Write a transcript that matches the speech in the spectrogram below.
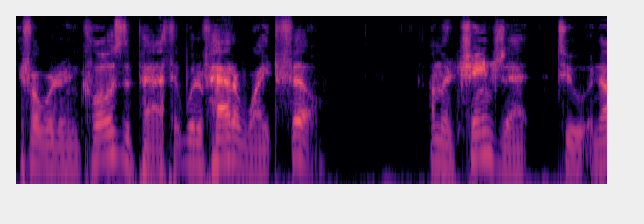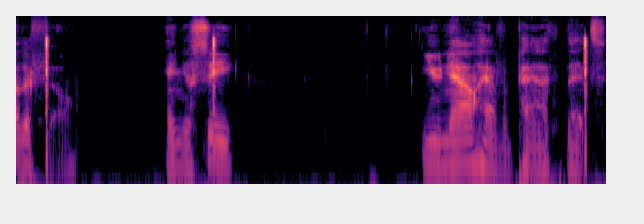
If I were to enclose the path, it would have had a white fill. I'm going to change that to another fill, and you'll see you now have a path that's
